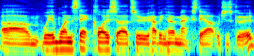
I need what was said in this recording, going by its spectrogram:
Um, we're one step closer to having her maxed out, which is good.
